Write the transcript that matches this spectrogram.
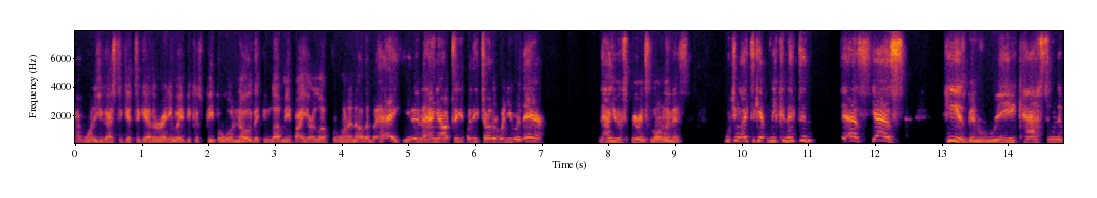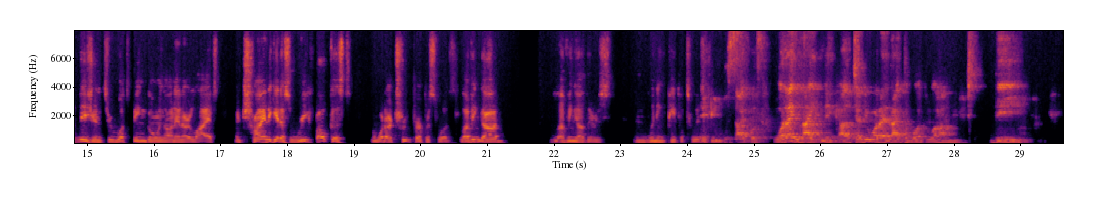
I wanted you guys to get together anyway because people will know that you love me by your love for one another. But hey, you didn't hang out to, with each other when you were there. Now you experience loneliness. Would you like to get reconnected? Yes, yes. He has been recasting the vision through what's been going on in our lives and trying to get us refocused on what our true purpose was loving God, loving others, and winning people to it. kingdom. Disciples. What I like, Nick, I'll tell you what I liked about um, the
